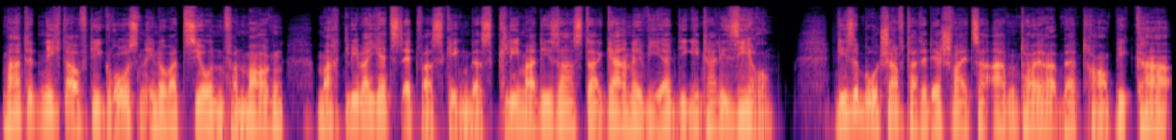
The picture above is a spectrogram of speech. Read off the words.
Wartet nicht auf die großen Innovationen von morgen, macht lieber jetzt etwas gegen das Klimadesaster gerne via Digitalisierung. Diese Botschaft hatte der Schweizer Abenteurer Bertrand Picard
